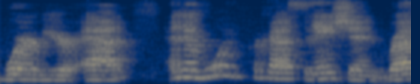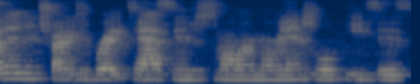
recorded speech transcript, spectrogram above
wherever you're at, and avoid procrastination rather than trying to break tasks into smaller, more manageable pieces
